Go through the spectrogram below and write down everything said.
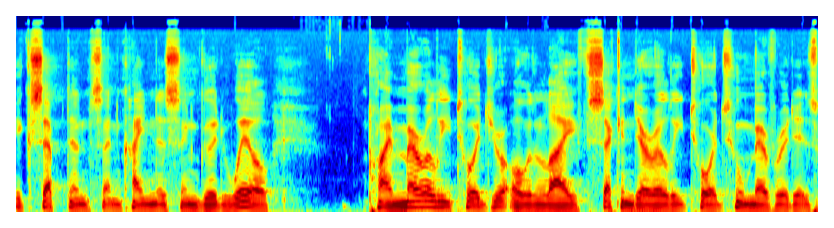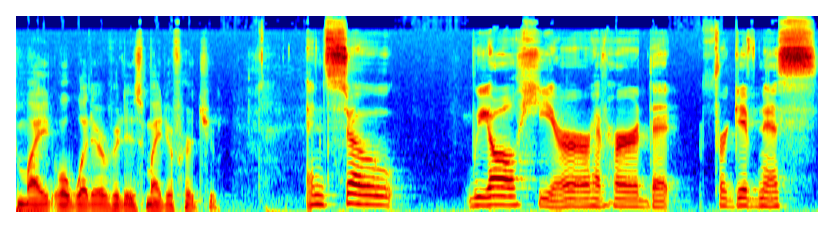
acceptance and kindness and goodwill, primarily towards your own life, secondarily towards whomever it is might or whatever it is might have hurt you. And so we all hear or have heard that forgiveness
